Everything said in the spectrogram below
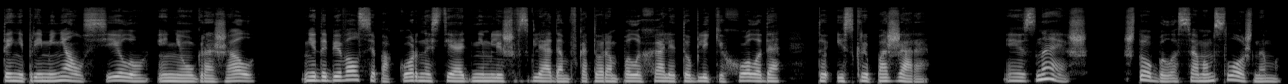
Ты не применял силу и не угрожал, не добивался покорности одним лишь взглядом, в котором полыхали то блики холода, то искры пожара. И знаешь, что было самым сложным?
